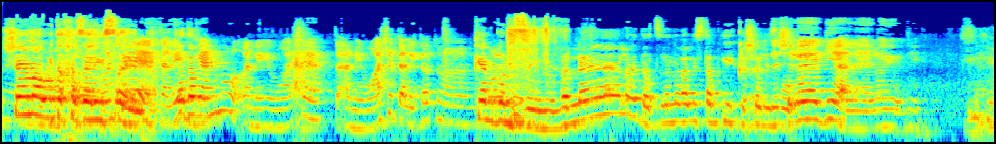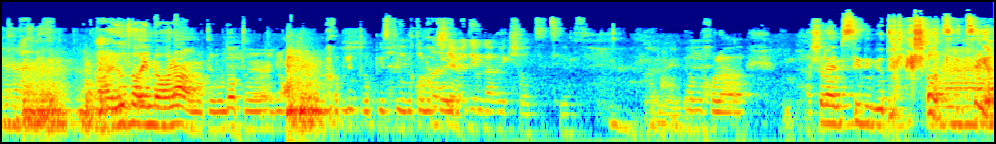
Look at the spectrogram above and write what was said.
שמא הוא יתחזה לישראל, שטלית בסדר? כן, אני רואה אני שטליתות... כן גונזים, אבל אה, לא יודעת, זה נראה לי סתם כי קשה זה לזרוק. שלא יגיע ללא יהודי. היו דברים מעולם, אתם יודעות, אה, לא מחבלים טרמפיסטים אני וכל בטוחה שהם הכאלה. יודעים גם לקשור ציציות. אני גם יכולה, השאלה אם סינים יודעים לקשור ציציות.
